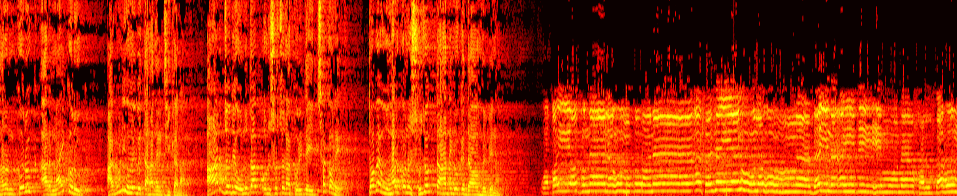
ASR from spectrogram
ধারণ করুক আর নাই করুক আগুনই হইবে তাহাদের ঠিকানা আর যদি অনুতাপ অনুশোচনা করিতে ইচ্ছা করে তবে উহার কোনো সুযোগ তাহাদিগকে দেওয়া হইবে না وقيضنا لهم قرناء فزينوا لهم ما بين أيديهم وما خلفهم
